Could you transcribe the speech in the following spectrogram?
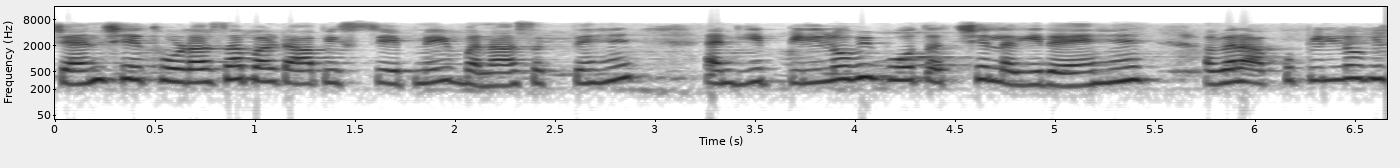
चेंज है थोड़ा सा बट आप इस शेप में भी बना सकते हैं। एंड ये पिल्लो भी बहुत अच्छे लग रहे हैं। अगर आपको पिल्लो भी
